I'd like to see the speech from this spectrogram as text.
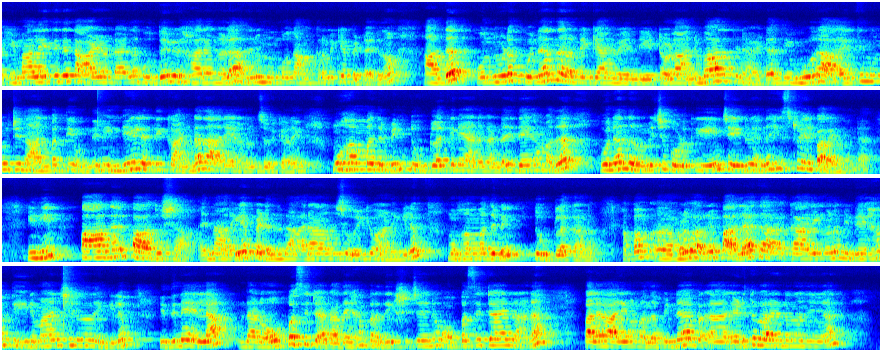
ഹിമാലയത്തിന്റെ താഴെ ഉണ്ടായിരുന്ന ബുദ്ധവിഹാരങ്ങൾ അതിനു മുമ്പ് ഒന്ന് ആക്രമിക്കപ്പെട്ടായിരുന്നു. അത് ഒന്നുകൂടെ പുനർനിർമ്മിക്കാൻ വേണ്ടിയിട്ടുള്ള അനുവാദത്തിനായിട്ട് തിമൂർ ആയിരത്തി മുന്നൂറ്റി നാൽപ്പത്തി ഒന്നിൽ ഇന്ത്യയിലെത്തി കണ്ടത് ആരെയാണെന്ന് ചോദിക്കുകയാണെങ്കിൽ മുഹമ്മദ് ബിൻ തുഗ്ലക്കിനെയാണ് കണ്ടത്. ഇദ്ദേഹം അത് പുനർനിർമ്മിച്ചു കൊടുക്കുകയും ചെയ്തു എന്ന് ഹിസ്റ്ററിയിൽ പറയുന്നുണ്ട്. ഇനി പാഗൽ പാദുഷ എന്നറിയപ്പെടുന്നത് ആരാണെന്ന് ചോദിക്കുവാണെങ്കിലും മുഹമ്മദ് ബിൻ തുഗ്ലക് ആണ്. അപ്പം നമ്മൾ പറഞ്ഞു പല കാര്യങ്ങളും ഇദ്ദേഹം തീരുമാനിച്ചിരുന്നതെങ്കിലും ഇതിനെല്ലാം എന്താണ് ഓപ്പോസിറ്റ് ആണ് അദ്ദേഹം പ്രതീക്ഷിച്ചതിന് ഓപ്പോസിറ്റ് ആയിട്ടാണ് പല കാര്യങ്ങളും വന്നത്. പിന്നെ എടുത്തു പറയേണ്ടതെന്ന് പറഞ്ഞു കഴിഞ്ഞാൽ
